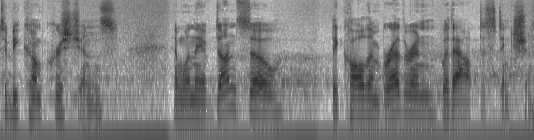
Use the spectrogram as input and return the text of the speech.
to become Christians. And when they have done so, they call them brethren without distinction.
